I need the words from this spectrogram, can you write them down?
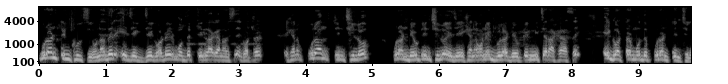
পুরান টিন খুলছি। ওনাদের এই যে যে গডের মধ্যে টিন লাগানো হয়েছে, এই গটের এখানে পুরান টিন ছিল, পুরান ডেউটিন ছিল। এই যে এখানে অনেকগুলা ডেউটিন নিচে রাখা আছে। এই ঘরটার মধ্যে পুরান টিন ছিল।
